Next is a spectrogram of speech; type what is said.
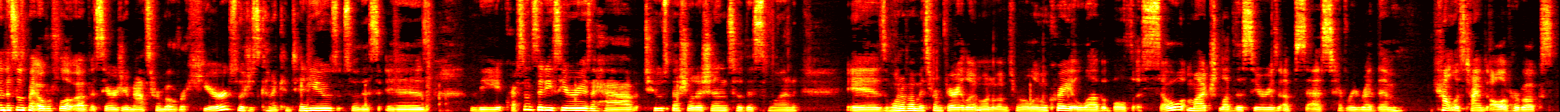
And this is my overflow of Sarah J. Maas from over here, so it just kind of continues. So this is the Crescent City series. I have two special editions, so this one is one of them is from Fairy Loot, one of them is from Illumicrate. Love both so much. Love this series. Obsessed. Have reread them countless times. All of her books.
